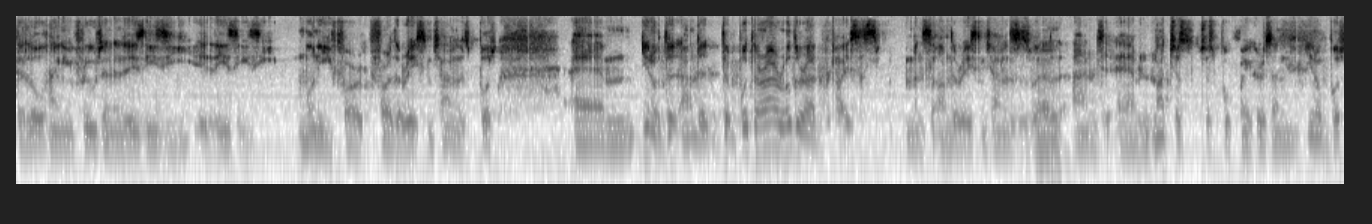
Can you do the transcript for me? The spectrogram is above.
the low hanging fruit, and it is easy it is easy money for, for the racing channels. But um, you know, the, and the, the, but there are other advertisements on the racing channels as well, and um, not just just bookmakers. And you know, but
